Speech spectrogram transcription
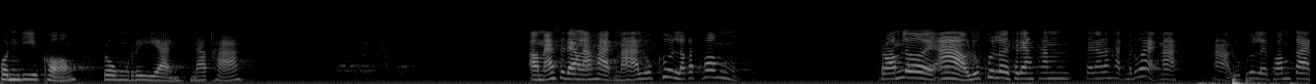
คนดีของโรงเรียนนะคะเอาไหมแสดงรหัสมาลุกขึ้นแล้วก็ท่อง พร้อมเลยอ้าวลุกขึ้นเลยแสดงคำแสดงรหัสมาด้วยมาอ้าวลุกขึ้นเลยพร้อมกัน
